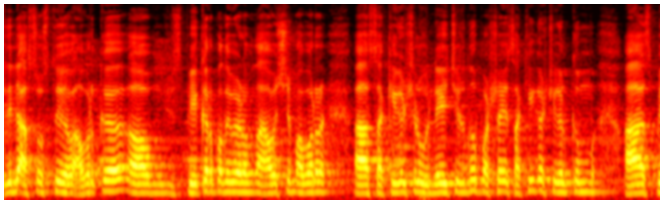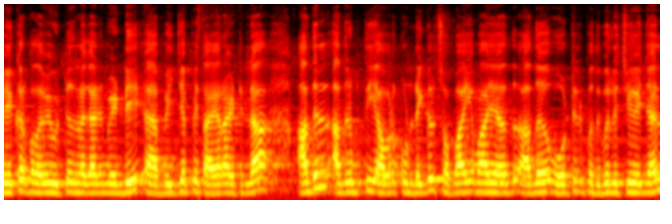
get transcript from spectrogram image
ഇതിൽ അസ്വസ്ഥയോ അവർക്ക് സ്പീക്കർ പദവി വേണമെന്ന ആവശ്യം അവർ സഖ്യകക്ഷികൾ ഉന്നയിച്ചിരുന്നു. പക്ഷേ സഖ്യകക്ഷികൾക്കും സ്പീക്കർ പദവി വിട്ടു നൽകാൻ വേണ്ടി ബി ജെ പി തയ്യാറായിട്ടില്ല. അതിൽ അതൃപ്തി അവർക്കുണ്ടെങ്കിൽ സ്വാഭാവികമായി അത് അത് വോട്ടിൽ പ്രതിഫലിച്ചു കഴിഞ്ഞാൽ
